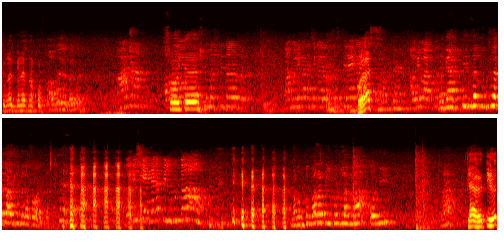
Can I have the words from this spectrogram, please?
सुनच बिनच नको. हा ना. So इथे- सून तर रांगोळी गरज बस. आवरी वाकून. मग त्या तीन जर तुमच्यासारखं असलं तर कसं व्हायचं? बरी मग तुम्हाला पिलकुटला ना कोणी? हा? त्या होती होत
